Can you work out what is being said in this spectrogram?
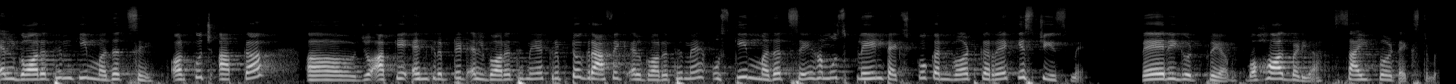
एल्गोरिथम की मदद से और कुछ आपका जो आपके एनक्रिप्टेड एल्गोरिथम है या क्रिप्टोग्राफिक एल्गोरिथम है, उसकी मदद से हम उस प्लेन टेक्स्ट को कन्वर्ट कर रहे हैं किस चीज़ में? वेरी गुड प्रियम बहुत बढ़िया। साइपर टेक्स्ट में।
